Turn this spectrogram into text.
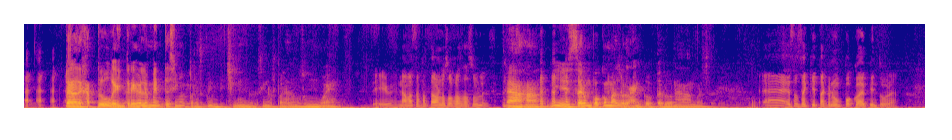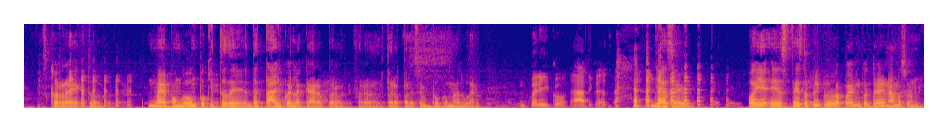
Pero deja tú, güey. Increíblemente sí me parezco un chingo. Sí nos parecemos un buen. Nada más te faltaron los ojos azules. Ajá. Y ser un poco más blanco, pero nada más. Eh, eso se quita con un poco de pintura. Es correcto. Me pongo un poquito de, talco en la cara para, para, parecer un poco más güero. Un perico. Ah, te crees. Ya sé, Oye, este, esta película la pueden encontrar en Amazon.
